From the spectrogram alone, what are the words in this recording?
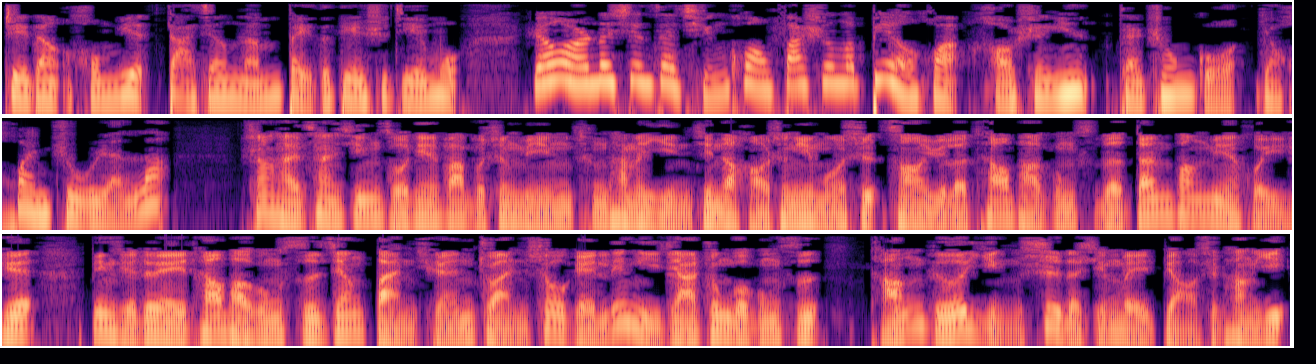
这档红遍大江南北的电视节目。然而呢，现在情况发生了变化，《好声音》在中国要换主人了。上海灿星昨天发布声明称，他们引进的好声音模式遭遇了 Telpa 公司的单方面毁约，并且对 Telpa 公司将版权转售给另一家中国公司唐德影视的行为表示抗议。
